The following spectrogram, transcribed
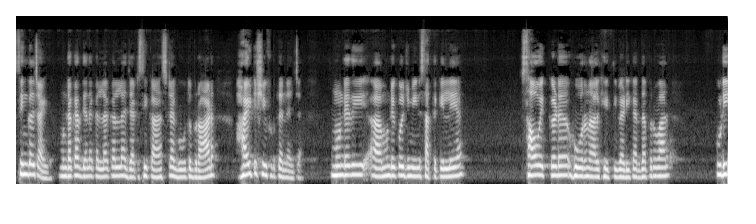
single child ਮੁੰਡਾ ਘਰਦਿਆਂ ਦਾ ਕੱਲਾ ਕੱਲਾ ਜੱਟ ਸੀ ਕਾਸਟ ਹੈ, ਗੋਤ, ਬਰਾੜ ਹਾਈਟ 6 ਫੁੱਟ 3 ਇੰਚ ਹੈ। ਮੁੰਡੇ ਦੀ ਮੁੰਡੇ ਕੋਲ ਜ਼ਮੀਨ 7 ਕਿੱਲੇ ਆ 100 ਏਕੜ ਹੋਰ ਨਾਲ ਖੇਤੀਬਾੜੀ ਕਰਦਾ ਪਰਿਵਾਰ। ਕੁੜੀ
